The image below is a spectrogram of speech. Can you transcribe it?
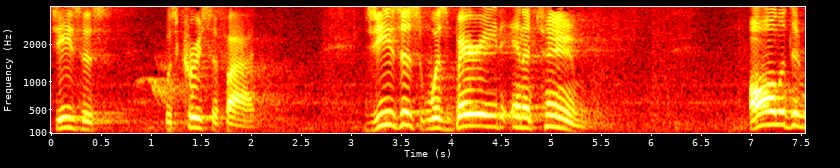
Jesus was crucified. Jesus was buried in a tomb. All of the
